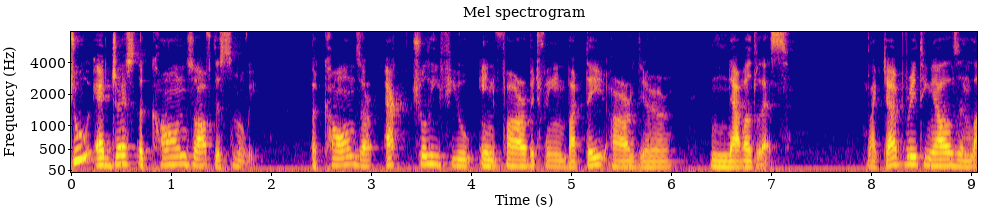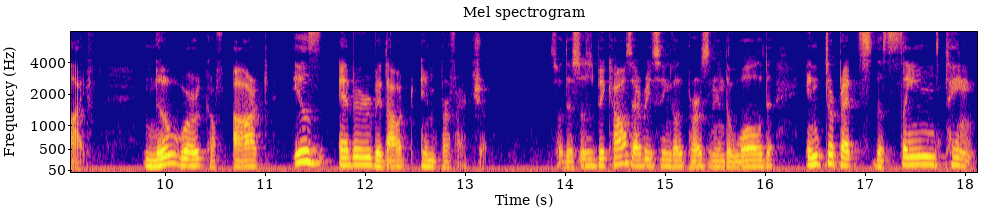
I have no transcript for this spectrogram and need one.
to address the cons of this movie, the cons are actually few and far between, but they are there nevertheless. Like everything else in life, no work of art is ever without imperfection. So this is because every single person in the world interprets the same thing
